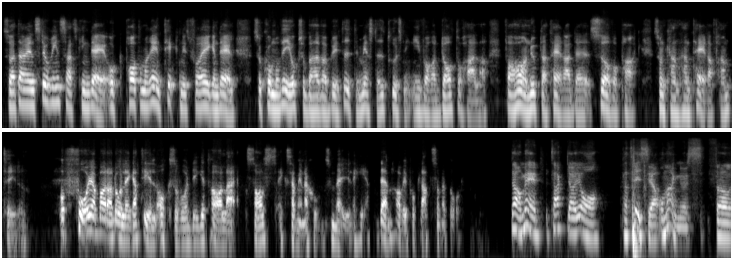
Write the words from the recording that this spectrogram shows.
Så att det är en stor insats kring det och pratar man rent tekniskt för egen del så kommer vi också behöva byta ut det mesta utrustning i våra datorhallar för att ha en uppdaterad eh, serverpark som kan hantera framtiden. Och får jag bara då lägga till också vår digitala salsexaminationsmöjlighet. Den har vi på plats om ett år. Därmed tackar jag Patricia och Magnus för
